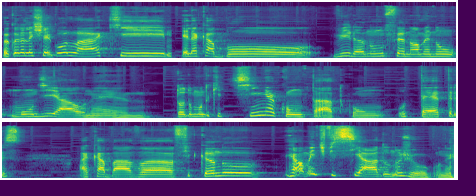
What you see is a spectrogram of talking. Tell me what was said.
Foi quando ele chegou lá que ele acabou virando um fenômeno mundial, né? Todo mundo que tinha contato com o Tetris acabava ficando realmente viciado no jogo, né?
